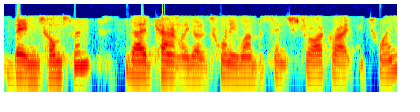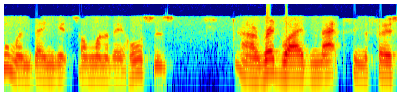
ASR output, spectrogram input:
Ben Thompson. They've currently got a 21% strike rate between them when Ben gets on one of their horses. Uh, Red Wave maps in the first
